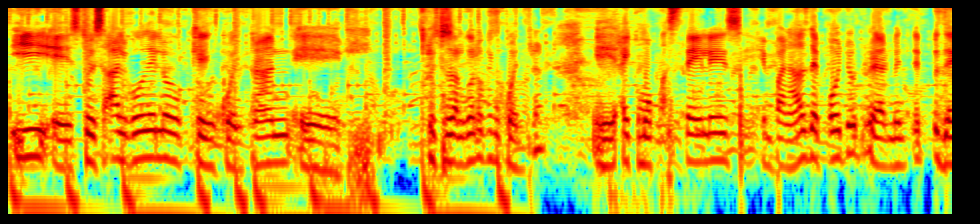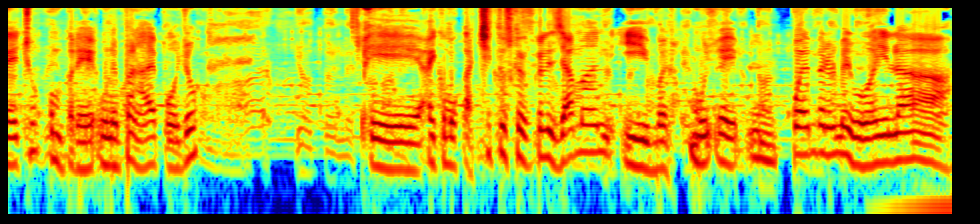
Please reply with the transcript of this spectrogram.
y esto es algo de lo que encuentran esto es algo de lo que encuentran. Eh, hay como pasteles empanadas de pollo. Realmente pues de hecho compré una empanada de pollo. Eh, hay como cachitos creo que les llaman. Y bueno eh, pueden ver el menú ahí en la,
